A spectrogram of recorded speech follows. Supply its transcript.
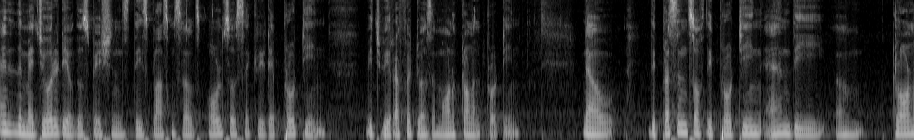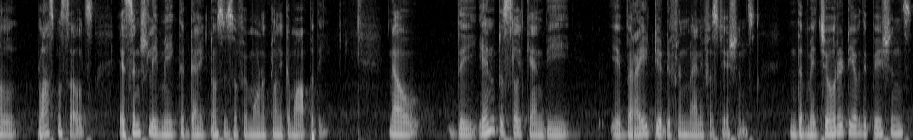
and in the majority of those patients, these plasma cells also secrete a protein which we refer to as a monoclonal protein. Now, the presence of the protein and the um, clonal plasma cells essentially make the diagnosis of a monoclonal gammopathy. Now, the end result can be a variety of different manifestations. In the majority of the patients,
